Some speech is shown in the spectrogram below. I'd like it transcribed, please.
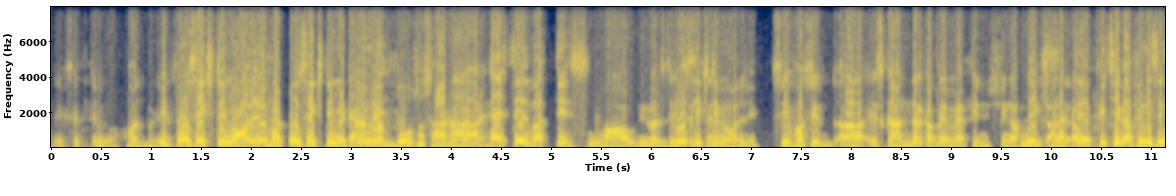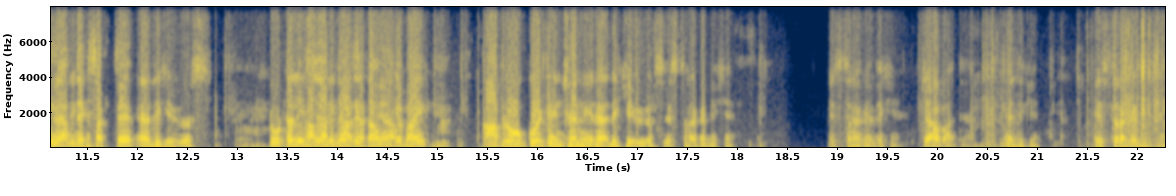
देख सकते हैं बहुत बढ़िया। टू सिक्सटी में ओनली फॉर टू सिक्सटी में। दो सौ साठ रुपए अट्ठाईस तीस बत्तीस। वाओ व्यूवर्स देख टू सकते सिक्सटी हैं। में ओनली सिर्फ़ और सिर्फ़ इसका अंदर का पे मैं फिनिशिंग आपको देख सकते हैं। पीछे का फिनिशिंग आप देख सकते हैं। देखिए व्यूवर्स टोटल इसलिए दिखा देता हूँ कि भाई आप लोगों को कोई टेंशन नहीं रहा। देखिए व्यूवर्स इस तरह का देखिए। इस तरह का देखिए। क्या बात है। ये देखिए इस तरह का देखिए।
